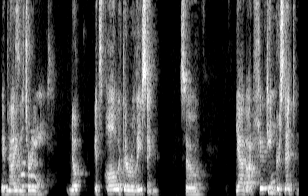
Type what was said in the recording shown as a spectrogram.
They've not That's even started. Right. Nope, it's all what they're releasing. So, yeah, about 15%.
